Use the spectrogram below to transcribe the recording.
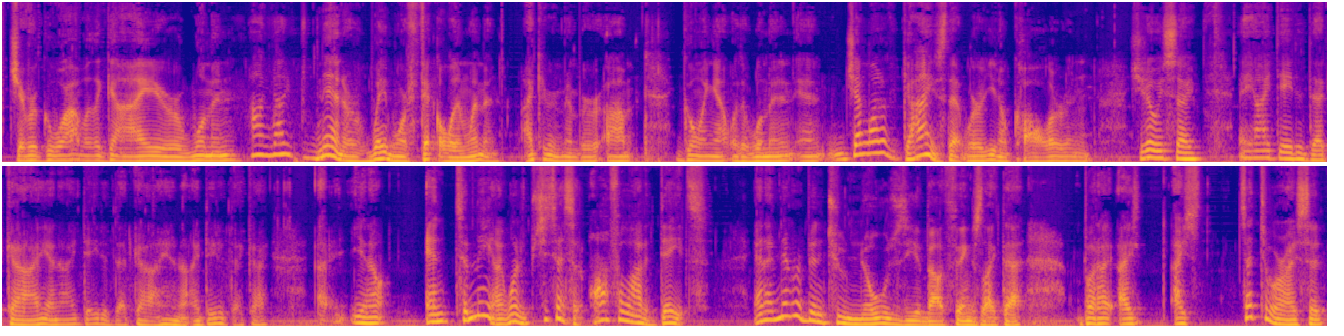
Did you ever go out with a guy or a woman? Men are way more fickle than women. I can remember um, going out with a woman, and she had a lot of guys that were, you know, call her, and she'd always say, "Hey, I dated that guy, and I dated that guy, and I dated that guy," uh, you know. And to me, I wanted. She says an awful lot of dates, and I've never been too nosy about things like that. But I, I, I said to her, I said,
